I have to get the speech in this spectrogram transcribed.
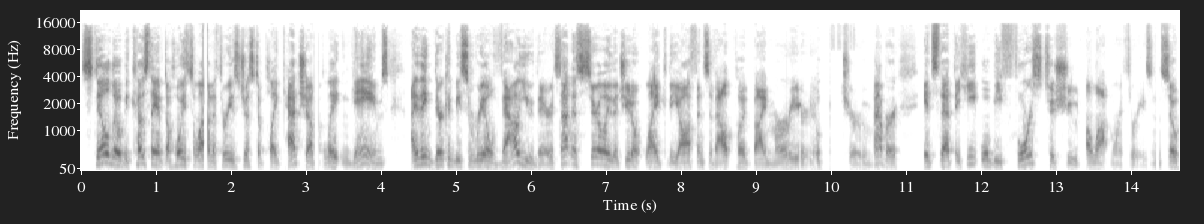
Still, though, because they have to hoist a lot of threes just to play catch up late in games, I think there could be some real value there. It's not necessarily that you don't like the offensive output by Murray or Jokic or whomever. It's that the Heat will be forced to shoot a lot more threes, and so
